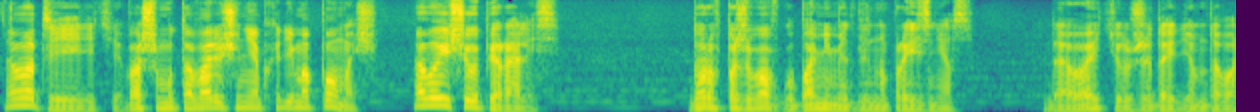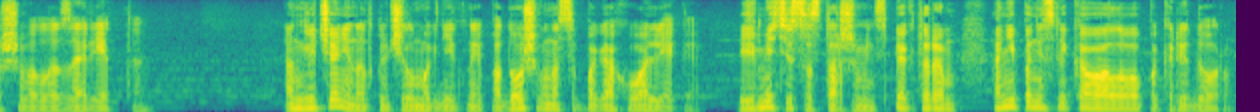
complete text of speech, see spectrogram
«Вот видите, вашему товарищу необходима помощь, а вы еще упирались». Доров, пожевав губами, медленно произнес. Давайте уже дойдем до вашего лазарета. Англичанин отключил магнитные подошвы на сапогах у Олега, и вместе со старшим инспектором они понесли Ковалова по коридору.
